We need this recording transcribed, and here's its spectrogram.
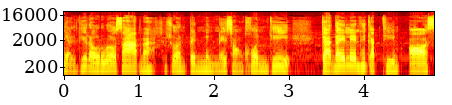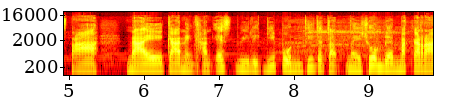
อย่างที่เรารู้เราทราบนะชัชชุออนเป็นหนึ่งใน 2 คนที่จะได้เล่นให้กับทีม All Star ในการแข่งขัน SV League ญี่ปุ่น ที่จะจัดในช่วงเดือนมกรา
